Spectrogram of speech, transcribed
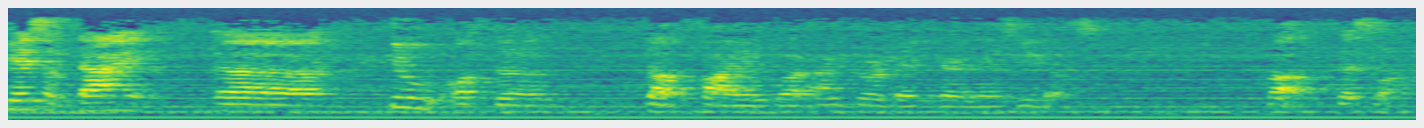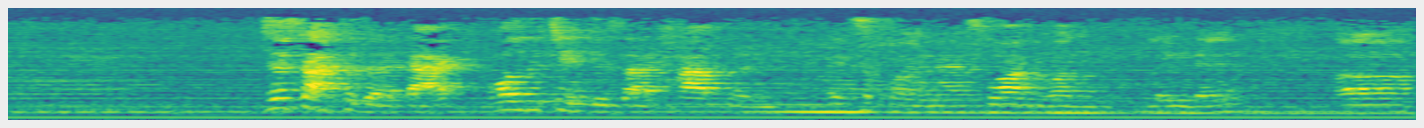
case of Dyn, uh, two of the top five were unprotected as zeros. Well, guess what? Just after the attack, all the changes that happened, except for an S1, one LinkedIn, uh,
